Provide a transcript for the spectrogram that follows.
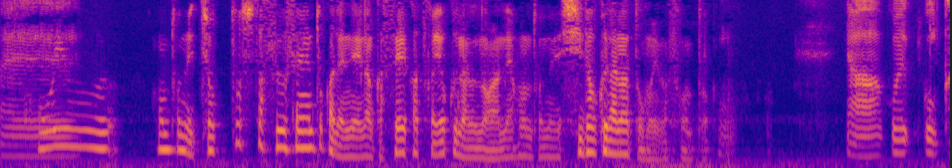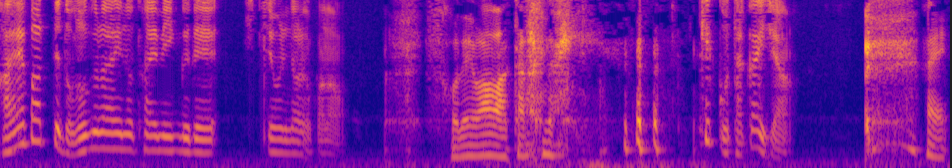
えこういう、本当ね、ちょっとした数千円とかでね、なんか生活が良くなるのはね、本当ね、私読だなと思います、本当いやー、これ、こう、替え刃ってどのぐらいのタイミングで必要になるのかな？それはわからない。結構高いじゃん。はい。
